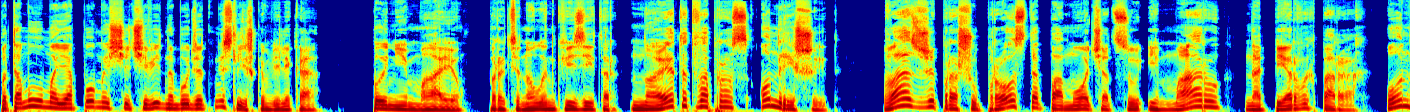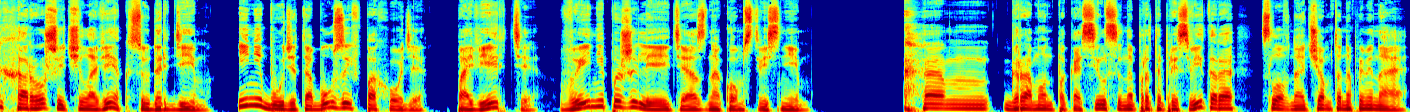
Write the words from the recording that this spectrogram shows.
потому моя помощь, очевидно, будет не слишком велика. Понимаю, протянул инквизитор, но этот вопрос он решит. Вас же прошу просто помочь отцу Имару на первых порах. Он хороший человек, сударь Дим, и не будет обузой в походе. Поверьте, вы не пожалеете о знакомстве с ним». «Хм...» — Грамон покосился на протопресвитера, словно о чем-то напоминая.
